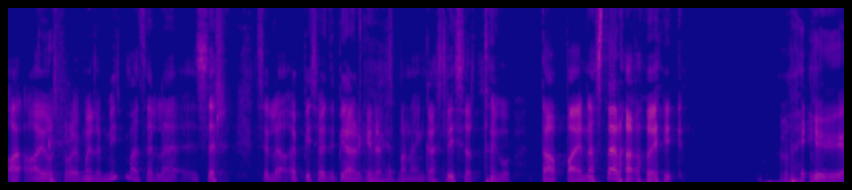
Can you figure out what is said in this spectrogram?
ajus proovin mõelda, mis ma selle, selle, selle episoodi pealkirjaks panen, kas lihtsalt nagu tapa ennast ära või? või,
